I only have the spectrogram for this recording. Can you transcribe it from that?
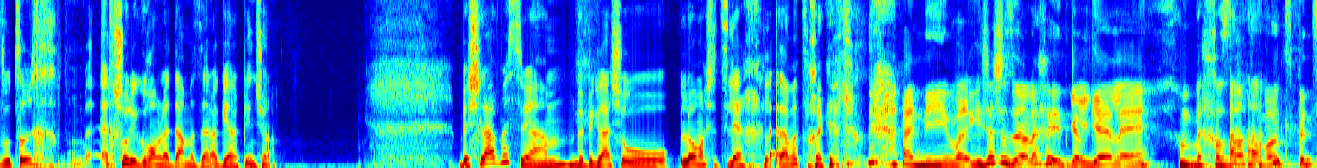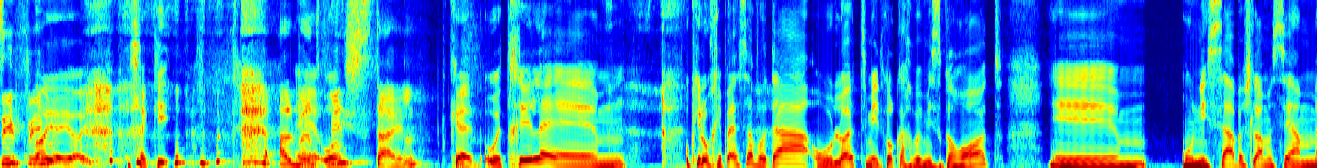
והוא צריך איכשהו לגרום לדם הזה להגיע לפין שלו. בשלב מסוים, ובגלל שהוא לא ממש הצליח, למה את צוחקת? אני מרגישה שזה הולך להתגלגל אה, מחוזות מאוד ספציפיים. אוי אוי אוי, חכי. אלברט אה, פיש סטייל. כן, הוא התחיל, אה, הוא כאילו חיפש עבודה, הוא לא התמיד כל כך במסגרות. הוא ניסה בשלב מסוים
